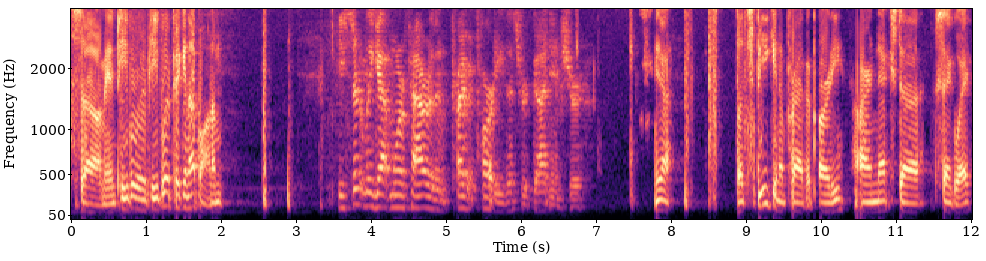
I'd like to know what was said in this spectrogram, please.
So I mean, people are people are picking up on him. He's certainly got more power than Private Party, that's for goddamn sure. Yeah. But speaking of private party, our next uh, segue,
